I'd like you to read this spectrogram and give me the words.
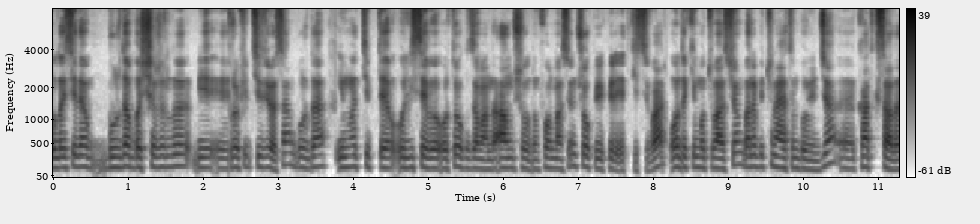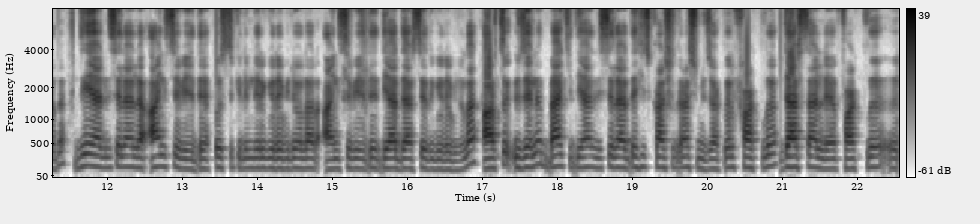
Dolayısıyla burada başarılı bir e, profil çiziyorsam burada İmam o lise ve ortaokul zamanında almış olduğum formasyonun çok büyük bir etkisi var. Oradaki motivasyon bana bütün hayatım boyunca e, katkı sağladı. Diğer liselerle aynı seviyede pozitif ilimleri görebiliyorlar. Aynı seviyede diğer dersleri de görebiliyorlar. Artı üzerine belki diğer liselerde hiç karşılaşmayacakları farklı derslerle, farklı e,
